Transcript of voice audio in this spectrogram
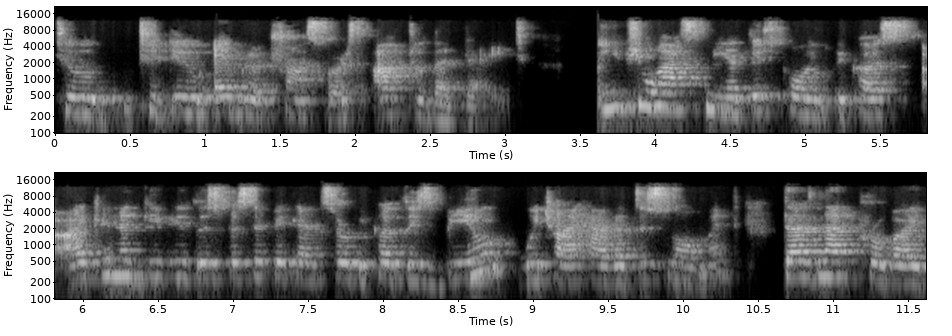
to, to do embryo transfers after that date. If you ask me at this point, because I cannot give you the specific answer because this bill, which I have at this moment, does not provide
